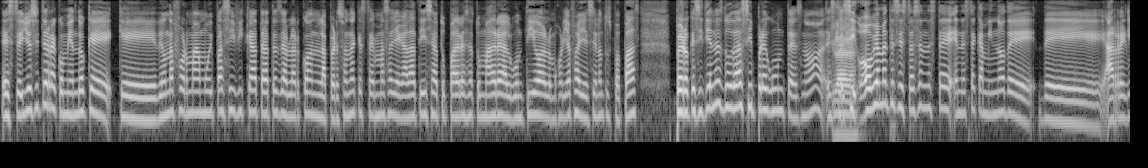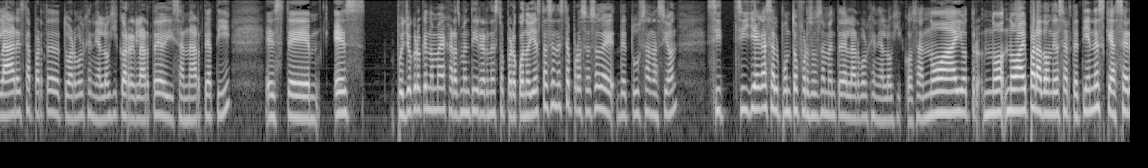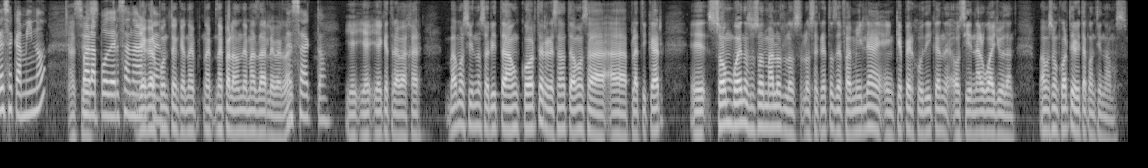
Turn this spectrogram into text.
este, yo sí te recomiendo que, que de una forma muy pacífica trates de hablar con la persona que esté más allegada a ti, sea tu padre, sea tu madre, algún tío, a lo mejor ya fallecieron tus papás, pero que si tienes dudas, sí preguntes, ¿no? Este, obviamente si estás en este, en este camino de, de arreglar esta parte de tu árbol genealógico, arreglarte y sanarte a ti, este, es, pues yo creo que no me dejarás mentir, Ernesto, pero cuando ya estás en este proceso de, de tu sanación, si, si llegas al punto forzosamente del árbol genealógico, o sea, no hay otro, no, no hay para dónde hacerte, tienes que hacer ese camino para poder sanar. Llega el punto en que no hay, no, hay, para dónde más darle, ¿verdad? Exacto. Y, hay que trabajar. Vamos a irnos ahorita a un corte, regresando te vamos a, platicar. Eh, ¿Son buenos o son malos los, los secretos de familia? ¿En qué perjudican o si en algo ayudan? Vamos a un corte y ahorita continuamos.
